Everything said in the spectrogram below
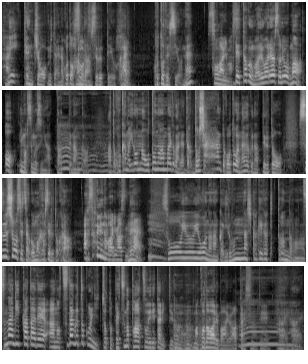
はい。に転調みたいなことを判断するっていうか、はいことですよね。そうなります。で多分我々はそれをまああ今スムースになったってなんか、うんうんうんうんあと他のいろんな音の塩梅とかじゃなくてドシャーンとか音が長くなってると数小節はごまかせるとか、あそういうのもありますね。ね。はい。そういうようななんかいろんな仕掛けがきっとあるんだろうなと。つなぎ方であのつなぐところにちょっと別のパーツを入れたりっていうのも、うんうんうんまあ、こだわる場合があったりするので、はいはい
